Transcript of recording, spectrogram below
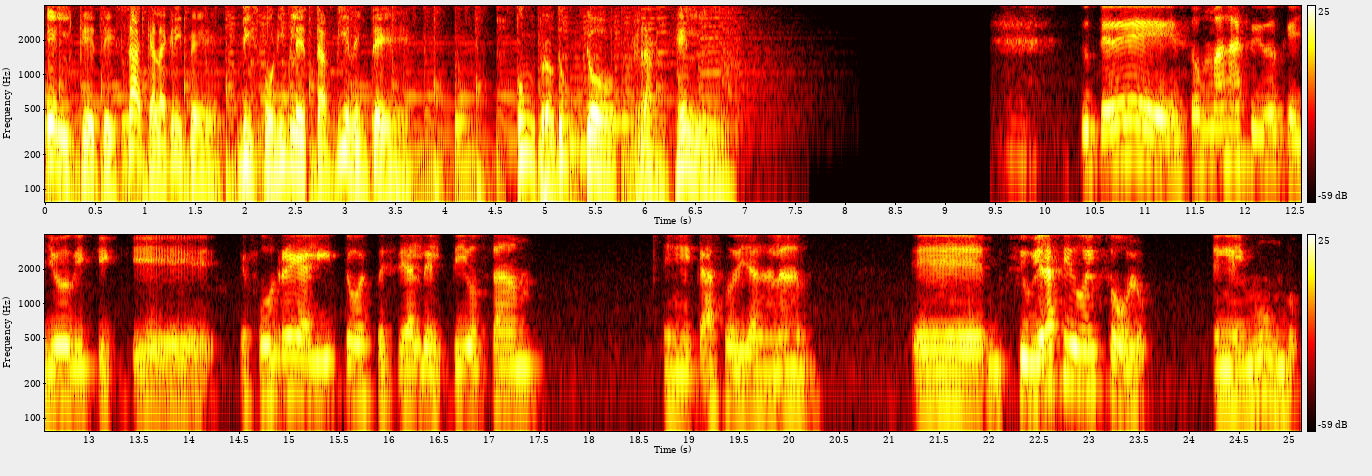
el que te saca la gripe. Disponible también en té. Un producto Rangel. Ustedes son más ácidos que yo, dije que, fue un regalito especial del tío Sam en el caso de Jean Alain. Eh, si hubiera sido él solo en el mundo,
